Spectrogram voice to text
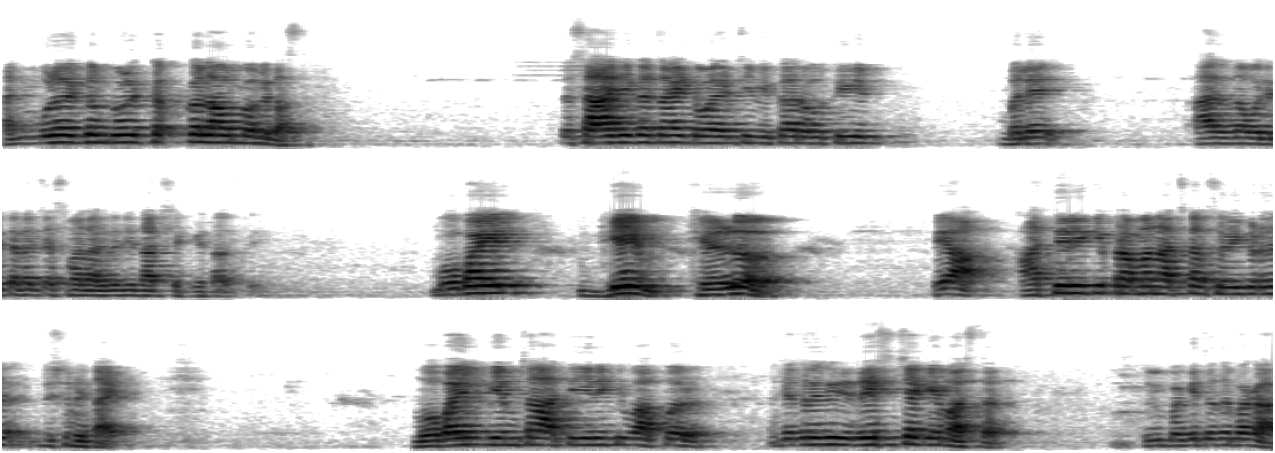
आणि मुलं एकदम डोळे टक्क लावून बघत असतात. तर साहजिकच आहे डोळ्यांचे विकार होतील. भले आज न उद्या त्यांना चष्मा लागण्याची दाट शक्यता असते. मोबाईल गेम खेळणं हे अतिरेकी प्रमाण आजकाल सगळीकडे दिसून येत आहे. मोबाईल गेमचा अतिरेकी वापर जनरली रेसच्या गेम असतात. तुम्ही बघितलं तर बघा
